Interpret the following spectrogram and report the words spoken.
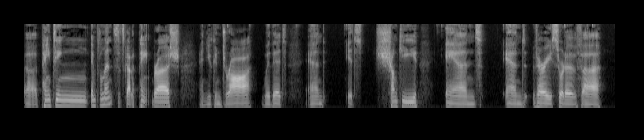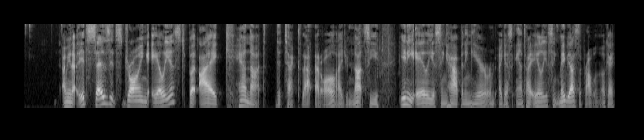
uh, painting implements. It's got a paintbrush, and you can draw with it, and it's chunky and and very sort of. Uh, I mean, it says it's drawing aliased, but I cannot detect that at all. I do not see any aliasing happening here, or I guess anti-aliasing. Maybe that's the problem. Okay,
